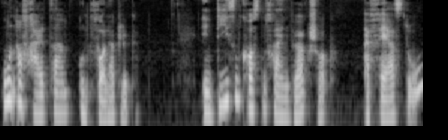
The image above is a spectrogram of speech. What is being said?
unaufhaltsam und voller Glück. In diesem kostenfreien Workshop erfährst du,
